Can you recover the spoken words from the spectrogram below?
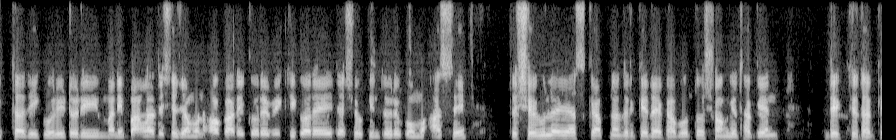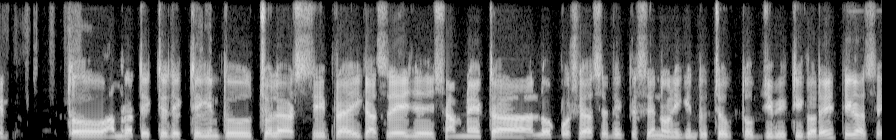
ইত্যাদি ঘড়িটড়ি মানে বাংলাদেশে যেমন হকারি করে বিক্রি করে, এই দেশেও কিন্তু এরকম আছে। তো সেগুলোই আজকে আপনাদেরকে দেখাবো। তো সঙ্গে থাকেন, দেখতে থাকেন। তো আমরা দেখতে দেখতে কিন্তু চলে আসছি প্রায় কাছে। এই যে সামনে একটা লোক বসে আছে, দেখতেছেন? উনি কিন্তু চোখ তবজি বিক্রি করে, ঠিক আছে?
